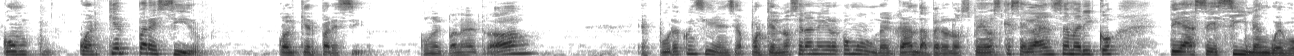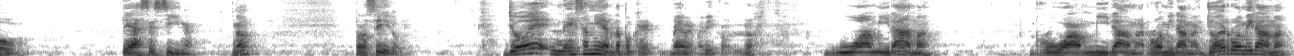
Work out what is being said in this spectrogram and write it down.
Con cualquier parecido cualquier parecido con el pana del trabajo es pura coincidencia, porque él no será negro como un ganda, pero los peos que se lanza, marico, te asesinan, huevón. Te asesinan, ¿no? Prosigo. Yo en esa mierda, porque, ver, marico, los Guamirama, Ruamirama, Ruamirama. Yo de Ruamirama,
